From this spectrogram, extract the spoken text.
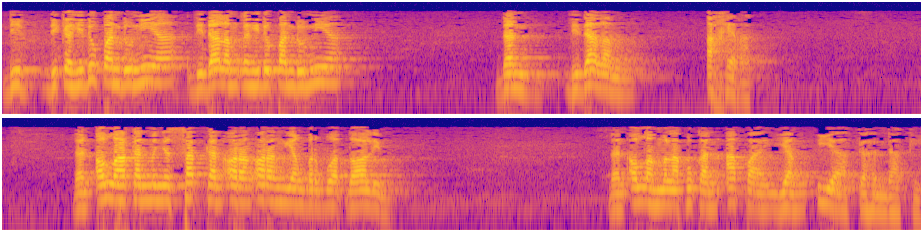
Di, di kehidupan dunia, di dalam kehidupan dunia, dan di dalam akhirat. Dan Allah akan menyesatkan orang-orang yang berbuat zalim. Dan Allah melakukan apa yang ia kehendaki.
